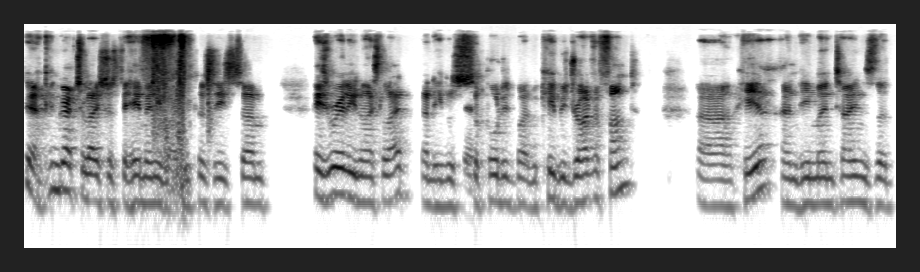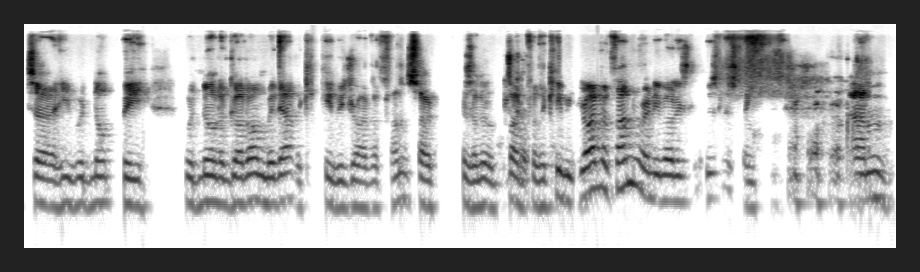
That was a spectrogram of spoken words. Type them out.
yeah, congratulations to him anyway because he's um, he's a really nice lad and he was Yeah. supported by the Kiwi Driver Fund uh, here, and he maintains that uh, he would not be would not have got on without the Kiwi Driver Fund. So there's a little plug for the Kiwi Driver Fund for anybody who's listening. Um,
